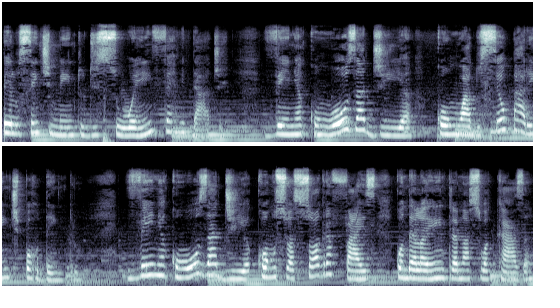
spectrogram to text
pelo sentimento de sua enfermidade. Venha com ousadia como a do seu parente por dentro. Venha com ousadia, como sua sogra faz quando ela entra na sua casa,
